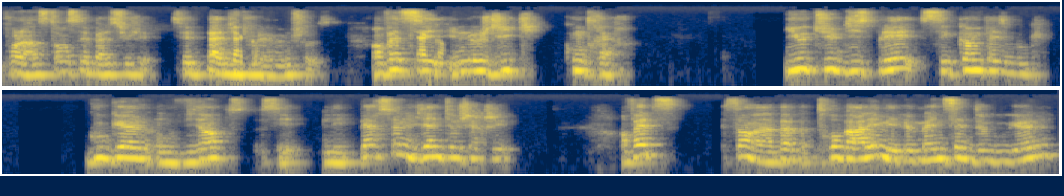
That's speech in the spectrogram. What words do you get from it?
pour l'instant, ce n'est pas le sujet. Ce n'est pas du tout la même chose. En fait, c'est une logique contraire. YouTube display, c'est comme Facebook. Google, on vient, les personnes viennent te chercher. En fait, ça, on n'en a pas trop parlé, mais le mindset de Google,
